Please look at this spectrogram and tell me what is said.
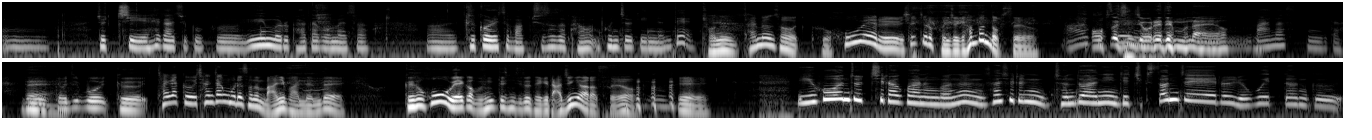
음, 조치 해가지고 그 유인물을 받아보면서 어, 길거리에서 막 주워서 방, 본 적이 있는데 저는 살면서 그 호외를 실제로 본 적이 한 번도 없어요. 아, 없어진 지 오래된 문화예요. 음, 많았습니다. 네. 뭐그 창작 그 창작물에서는 많이 봤는데 그래서 호외가 무슨 뜻인지도 되게 나중에 알았어요. 예. 이 호원 조치라고 하는 거는 사실은 전두환이 이제 직선제를 요구했던 그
